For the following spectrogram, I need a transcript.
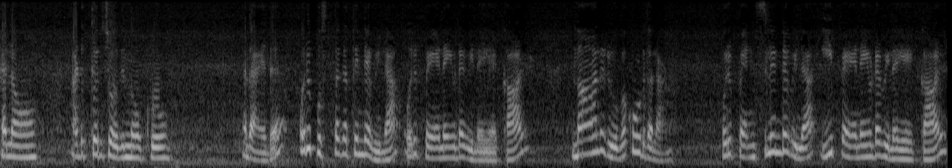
ഹലോ അടുത്തൊരു ചോദ്യം നോക്കൂ. അതായത് ഒരു പുസ്തകത്തിന്റെ വില ഒരു പേനയുടെ വിലയേക്കാൾ നാല് രൂപ കൂടുതലാണ്. ഒരു പെൻസിലിന്റെ വില ഈ പേനയുടെ വിലയേക്കാൾ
